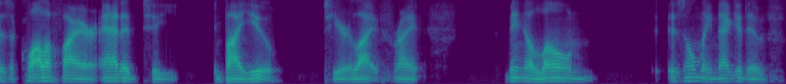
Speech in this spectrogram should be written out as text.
is a qualifier added to by you to your life, right? Being alone is only negative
